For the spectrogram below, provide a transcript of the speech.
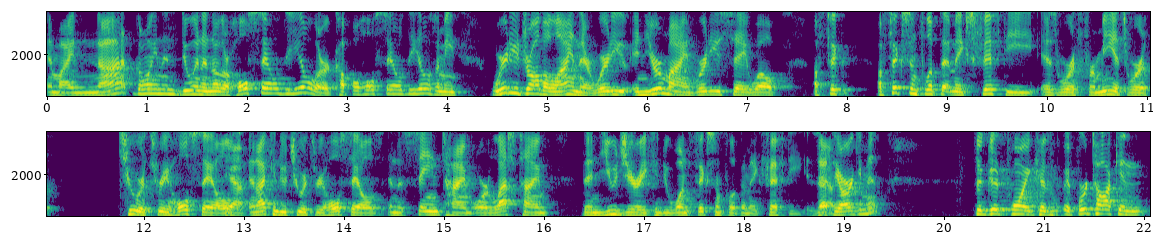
Am i not going and doing another wholesale deal or a couple wholesale deals? I mean where do you draw the line there? Where do you in your mind where do you say well a fix a fix and flip that makes 50 is worth for me it's worth two or three wholesales Yeah. and i can do two or three wholesales in the same time or less time than you jerry can do one fix and flip and make 50 is that Yeah. the argument It's a good point because if we're talking,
